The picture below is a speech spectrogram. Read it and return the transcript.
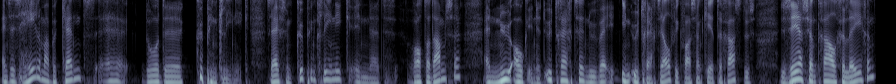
En ze is helemaal bekend door de Kuppingkliniek. Zij heeft een Kuppingkliniek in het Rotterdamse en nu ook in het Utrechtse. Nu in Utrecht zelf. Ik was een keer te gast, dus zeer centraal gelegen.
